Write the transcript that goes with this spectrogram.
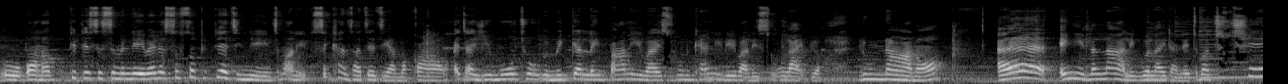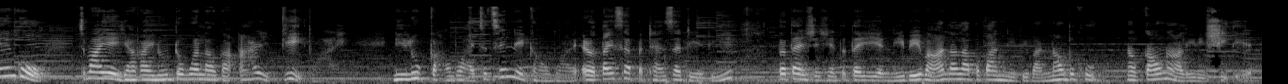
ဟိုပေါ့နော်ဖြစ်ဖြစ်စစ်စစ်မနေပဲနဲ့ဆုပ်ဆုပ်ပြက်ပြက်ကြီးနေရင်ကျမလေးစိတ်ခံစားချက်ကြီးကမကောင်းအဲ့ကြရေမိုးချိုးပြီးမိတ်ကပ်လိမ်ပါနေပါစူးခန်းနေလေးပါလေးစိုးလိုက်ပြီးတော့လူနာနော်အဲအင်ကြီးလှလှလေးဝတ်လိုက်တာနဲ့ကျမချက်ချင်းကိုကျမရဲ့ရာဂိုင်နှုန်းတစ်ဝက်လောက်ကအားရပြည့်သွားတယ် နေလို့ကောင်းသွားတယ်ချက်ချင်းနေကောင်းသွားတယ်အဲ့တော့တိုက်ဆက်ပဋ္ဌာန်းဆက်တွေဒီတတ်တန့်ရှင်းရှင်းတသက်ရရဲ့နေပေးပါလှလှပပနေပေးပါနောက်တစ်ခုနောက်ကောင်းတာလေးတွေရှိသေးတယ်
